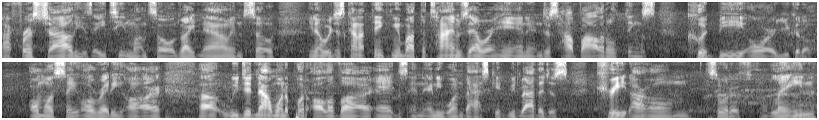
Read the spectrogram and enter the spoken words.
our first child. He's 18 months old right now, and so you know, we're just kind of thinking about the times that we're in and just how volatile things could be, or you could almost say already are. Uh, we did not want to put all of our eggs in any one basket. We'd rather just create our own sort of lane,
